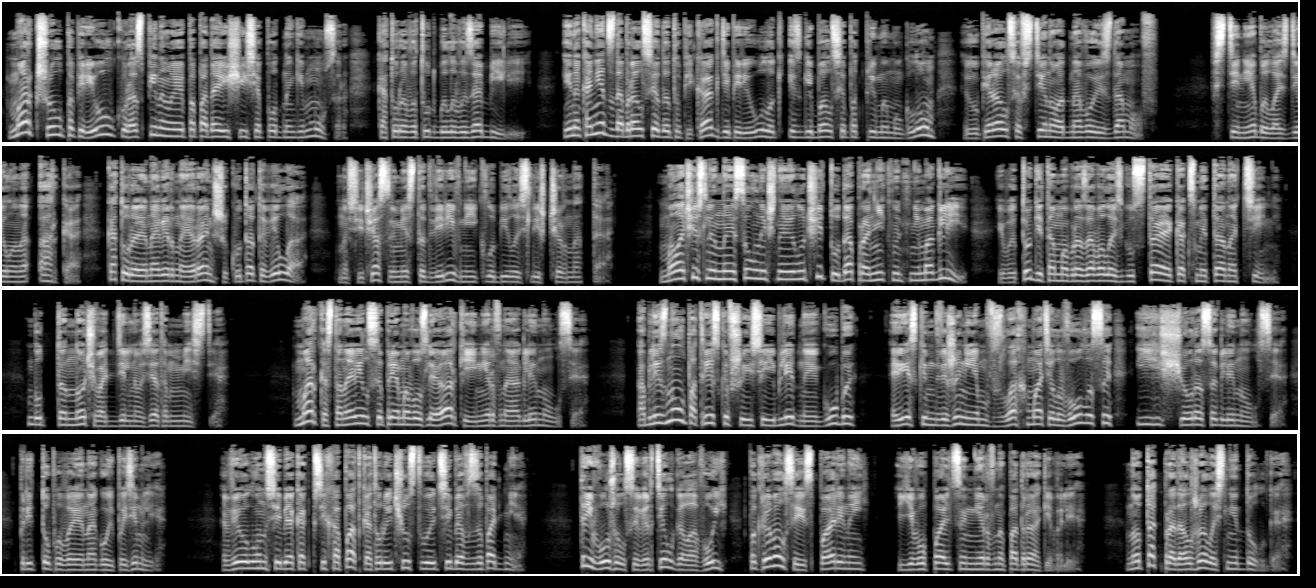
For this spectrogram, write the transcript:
Марк шел по переулку, распинывая попадающийся под ноги мусор, которого тут было в изобилии, и, наконец, добрался до тупика, где переулок изгибался под прямым углом и упирался в стену одного из домов. В стене была сделана арка, которая, наверное, раньше куда-то вела, но сейчас вместо двери в ней клубилась лишь чернота. Малочисленные солнечные лучи туда проникнуть не могли, и в итоге там образовалась густая, как сметана, тень, будто ночь в отдельно взятом месте. Марк остановился прямо возле арки и нервно оглянулся. Облизнул потрескавшиеся и бледные губы, резким движением взлохматил волосы и еще раз оглянулся, притопывая ногой по земле. Вел он себя как психопат, который чувствует себя в западне. Тревожился, вертел головой, покрывался испариной, его пальцы нервно подрагивали. Но так продолжалось недолго.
